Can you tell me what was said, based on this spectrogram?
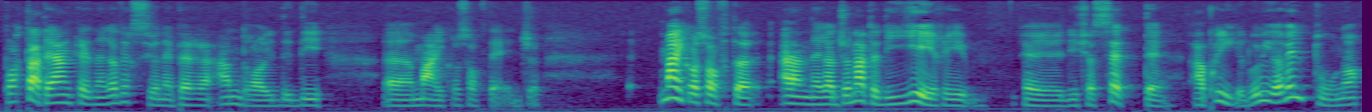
portate anche nella versione per Android di eh, Microsoft Edge. Microsoft ha nella giornata di ieri, eh, 17 aprile 2021,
